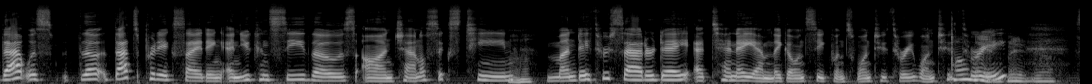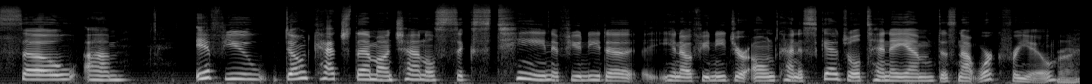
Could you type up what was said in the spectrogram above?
that was the, that's pretty exciting, and you can see those on Channel 16 Monday through Saturday at 10 a.m. They go in sequence one, two, three, one, two, Oh, neat, three. neat, yeah. So, um, if you don't catch them on channel 16, if you need a, you know, if you need your own kind of schedule, 10 a.m. does not work for you. Right.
